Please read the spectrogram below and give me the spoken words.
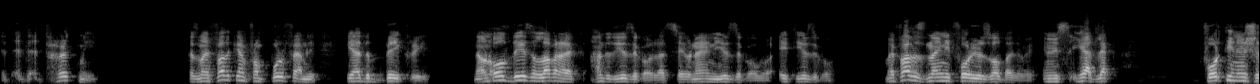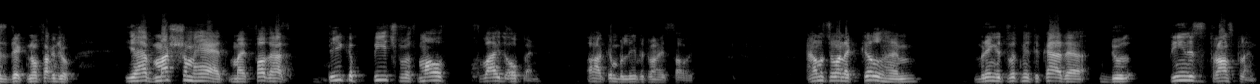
It, it, it hurt me because my father came from poor family. He had a bakery. Now in old days in Lebanon, like 100 years ago, let's say, or nine years ago, or eight years ago, my father's 94 years old, by the way, and he had like 14 inches dick. No fucking joke. You have mushroom head. My father has big peach with mouth wide open. Oh, I can believe it when I saw it. I almost want to kill him, bring it with me to Canada, do penis transplant.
